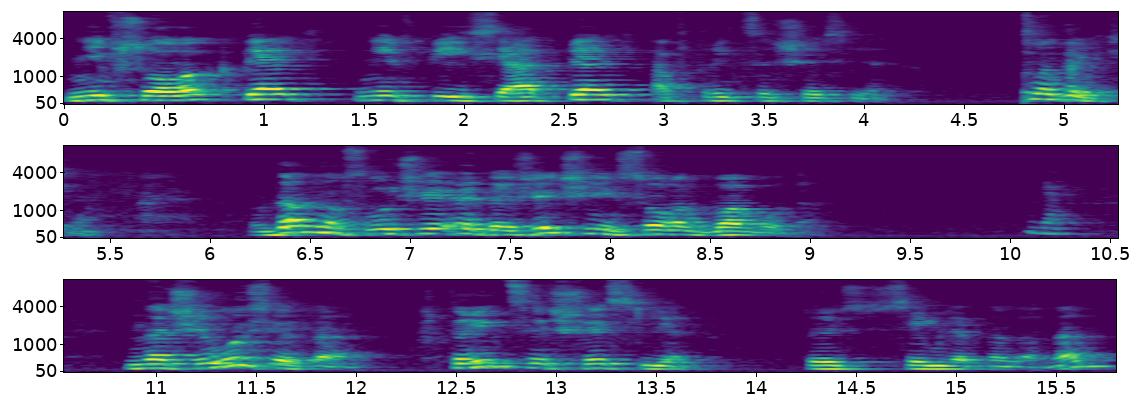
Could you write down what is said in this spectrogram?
Не в 45, не в 55, а в 36 лет. Смотрите, в данном случае этой женщине 42 года. Да. Началось это в 36 лет, то есть 7 лет назад, да?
